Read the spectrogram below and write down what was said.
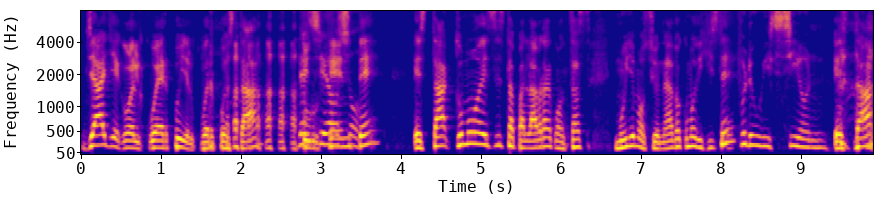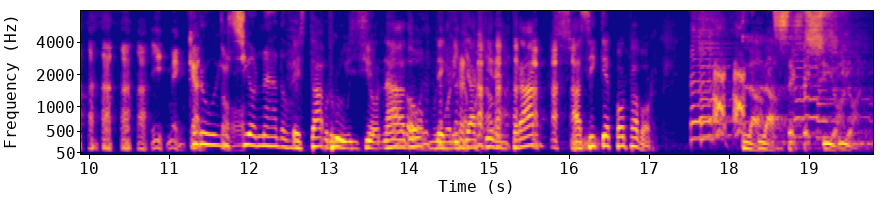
ya llegó el cuerpo y el cuerpo está Deseoso. Está, ¿cómo es esta palabra cuando estás muy emocionado? ¿Cómo dijiste? Fruición. Está Ay, me encantó. Fruicionado. está fruicionado de que ya quiere entrar. Así que, por favor. La, la sección.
